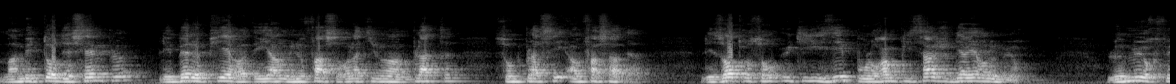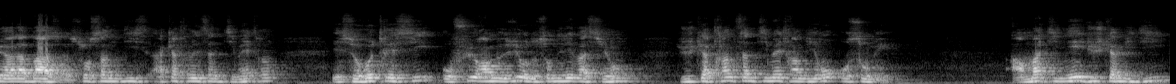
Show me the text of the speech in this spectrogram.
Ma méthode est simple, les belles pierres ayant une face relativement plate sont placées en façade. Les autres sont utilisées pour le remplissage derrière le mur. Le mur fait à la base 70 à 80 cm et se rétrécit au fur et à mesure de son élévation jusqu'à 30 cm environ au sommet. En matinée jusqu'à midi,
